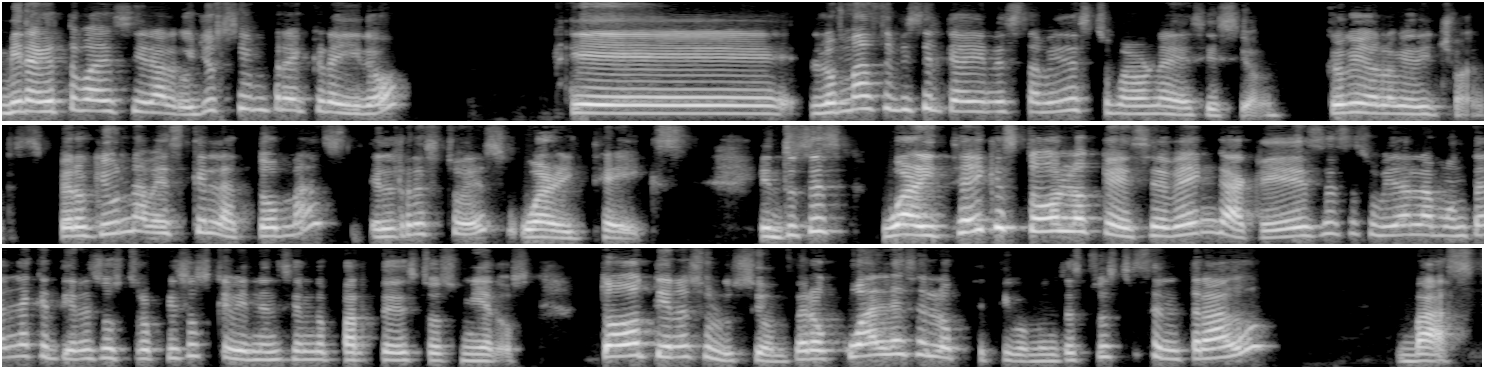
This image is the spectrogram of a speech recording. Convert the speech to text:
mira, yo te voy a decir algo, yo siempre he creído que lo más difícil que hay en esta vida es tomar una decisión. Creo que ya lo había dicho antes. Pero que una vez que la tomas, el resto es what it takes. Entonces, what it takes es todo lo que se venga, que es esa subida a la montaña que tiene esos tropiezos que vienen siendo parte de estos miedos. Todo tiene solución. Pero ¿cuál es el objetivo? Mientras tú estés centrado, vas.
